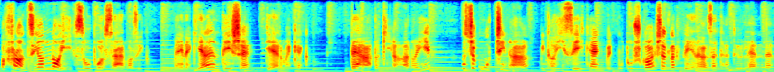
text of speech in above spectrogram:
a francia naív szóból származik, melynek jelentése gyermekek. Tehát aki álnaív, az csak úgy csinál, mintha hiszékeny vagy butuska, esetleg félrevezethető lenne.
